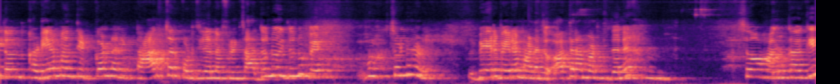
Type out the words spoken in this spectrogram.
ಇದೊಂದು ಕಡಿಯಮ್ಮ ಅಂತ ಇಟ್ಕೊಂಡು ನನಗೆ ಟಾರ್ಚರ್ ಕೊಡ್ತಿದ್ದಾನೆ ಫ್ರೆಂಡ್ಸ್ ಅದನ್ನು ಇದನ್ನು ಬೇ ಸೊಳ್ಳೆ ನೋಡು. ಬೇರೆ ಬೇರೆ ಮಾಡೋದು. ಆ ಥರ ಮಾಡ್ತಿದ್ದಾನೆ. ಸೊ ಹಾಗಾಗಿ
